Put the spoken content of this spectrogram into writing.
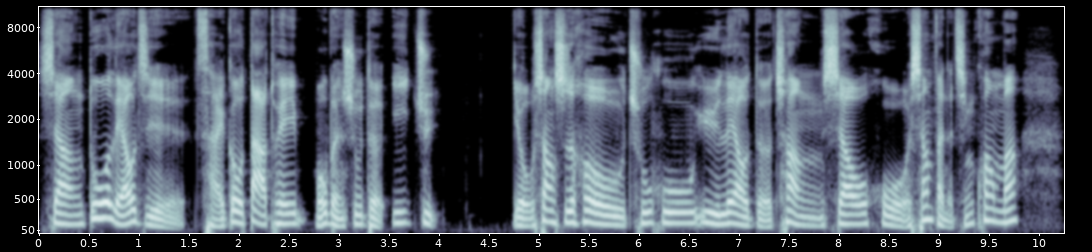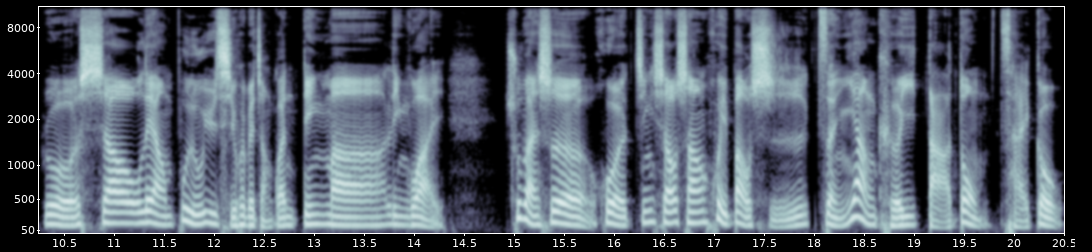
想多了解采购大推某本书的依据，有上市后出乎预料的畅销或相反的情况吗？若销量不如预期，会被长官盯吗？另外，出版社或经销商汇报时，怎样可以打动采购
